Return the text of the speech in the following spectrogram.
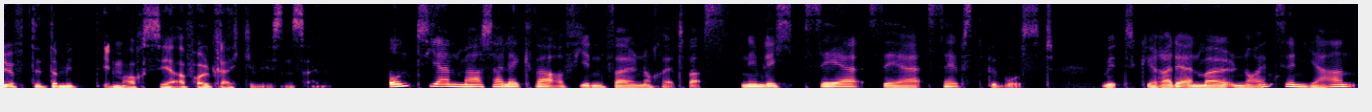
dürfte damit eben auch sehr erfolgreich gewesen sein. Und Jan Marschalek war auf jeden Fall noch etwas, nämlich sehr, sehr selbstbewusst. Mit gerade einmal 19 Jahren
